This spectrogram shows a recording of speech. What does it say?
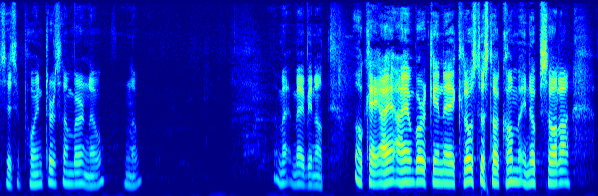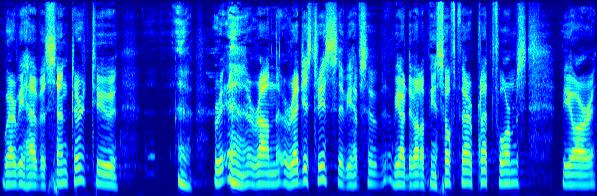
is this a pointer somewhere? No, no. M maybe not. Okay, I, I am working uh, close to Stockholm in Uppsala, where we have a center to Uh, uh, run registries. Uh, we have we are developing software platforms. We are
